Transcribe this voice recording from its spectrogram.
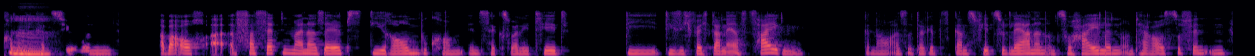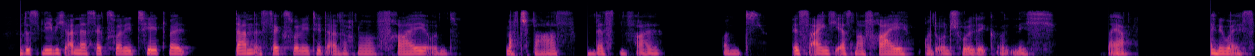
Kommunikation, aber auch äh, Facetten meiner selbst, die Raum bekommen in Sexualität, die, die sich vielleicht dann erst zeigen. Genau, also da gibt es ganz viel zu lernen und zu heilen und herauszufinden. Und das liebe ich an der Sexualität, weil dann ist Sexualität einfach nur frei und macht Spaß im besten Fall. Und ist eigentlich erstmal frei und unschuldig und nicht, naja, anyways.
